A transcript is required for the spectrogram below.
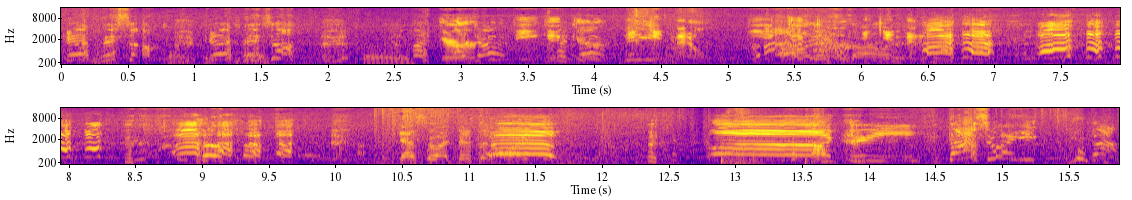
get piss off! Get piss off! I, I Gur, don't- be a good I Gur, don't and get metal. Be a good Oh, Gur, and get metal. Guess what? This is Oh! Top Fuck! three. That's what you. That,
